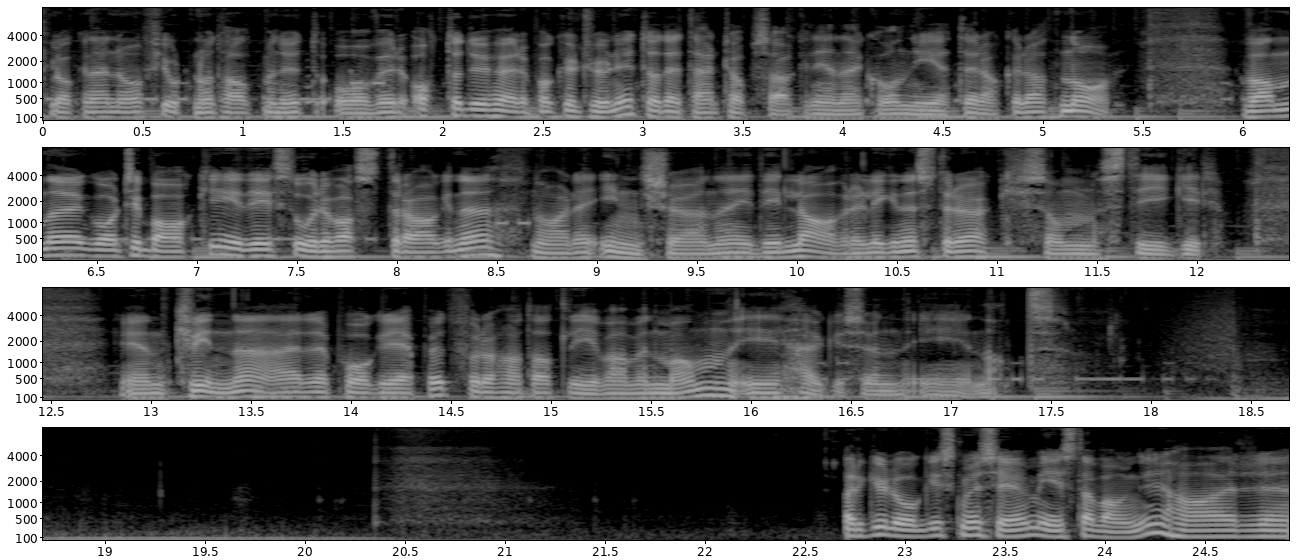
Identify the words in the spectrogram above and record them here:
Klokken er nå 14,5 minutt over åtte. Du hører på Kulturnytt, og dette er toppsaken i NRK Nyheter akkurat nå. Vannet går tilbake i de store vassdragene. Nå er det innsjøene i de lavereliggende strøk som stiger. En kvinne er pågrepet for å ha tatt livet av en mann i Haugesund i natt. Arkeologisk museum i Stavanger har eh,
